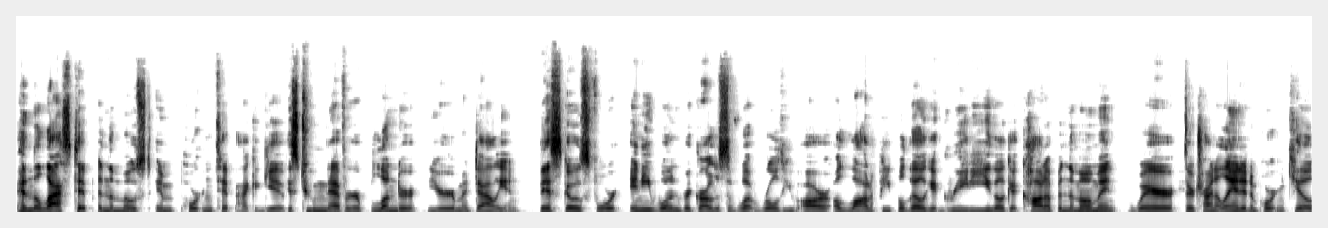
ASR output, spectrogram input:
And the last tip and the most important tip I could give is to never blunder your medallion. This goes for anyone, regardless of what role you are. A lot of people, they'll get greedy, they'll get caught up in the moment where they're trying to land an important kill.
